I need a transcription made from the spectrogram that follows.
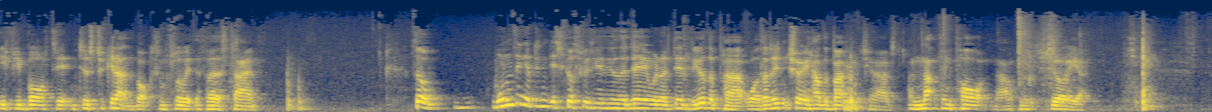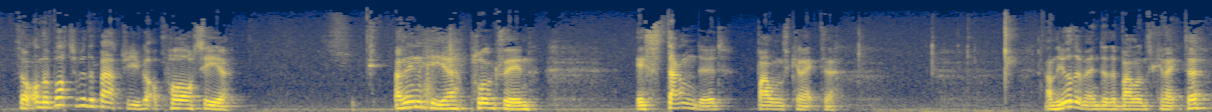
if you bought it and just took it out of the box and flew it the first time. So one thing I didn't discuss with you the other day when I did the other part was I didn't show you how the battery charged and that's important now for me to show you. So on the bottom of the battery you've got a port here. And in here plugs in a standard balance connector. And the other end of the balance connector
